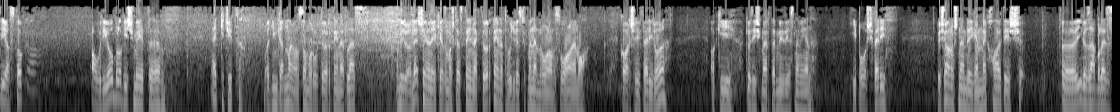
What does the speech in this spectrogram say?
Sziasztok! Audioblog ismét egy kicsit, vagy inkább nagyon szomorú történet lesz, amiről mesélnék, ez most ez tényleg történet, úgy veszük, mert nem rólam szól, hanem a Karsé Feriről, aki közismertebb művész nevén Hipós Feri. Ő sajnos nem régen meghalt, és ö, igazából ez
